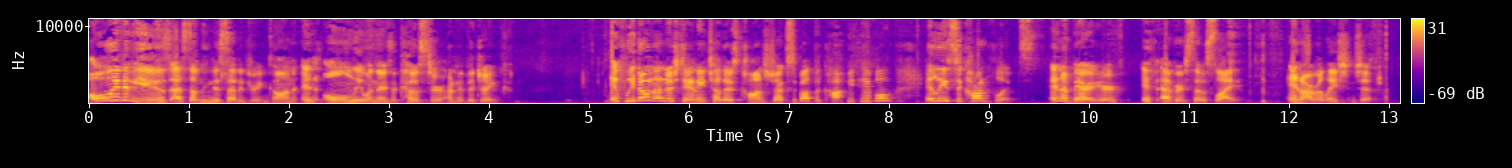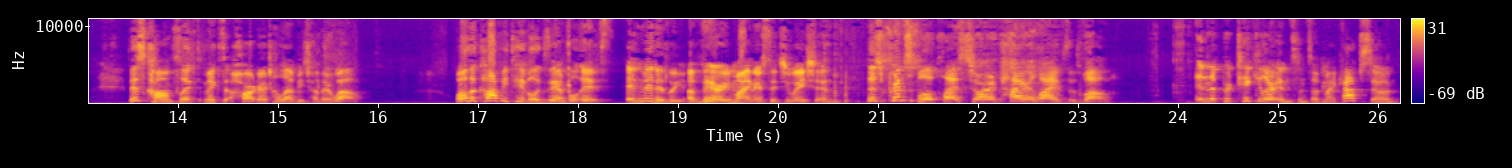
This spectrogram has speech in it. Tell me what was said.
only to be used as something to set a drink on, and only when there's a coaster under the drink. If we don't understand each other's constructs about the coffee table, it leads to conflicts, and a barrier, if ever so slight, in our relationship. This conflict makes it harder to love each other well. While the coffee table example is, admittedly, a very minor situation, this principle applies to our entire lives as well. In the particular instance of my capstone,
